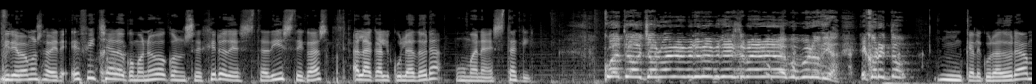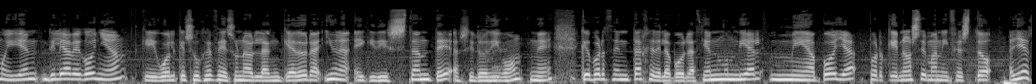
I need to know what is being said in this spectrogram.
Mire, vamos a ver, he fichado como nuevo consejero de estadísticas a la calculadora humana. Está aquí. 4, 8, 9, buenos días. ¿Es correcto? Mm, Calculadora, muy bien. Dile a Begoña, que igual que su jefe es una blanqueadora y una equidistante, así lo digo, ¿eh? qué porcentaje de la población mundial me apoya porque no se manifestó ayer.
